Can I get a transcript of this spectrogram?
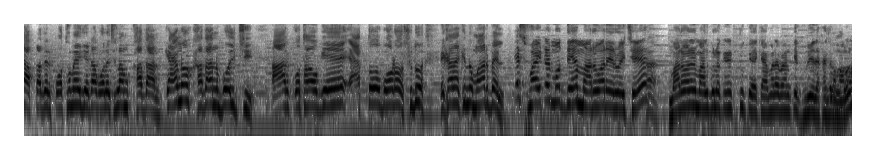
আপনাদের প্রথমে যেটা বলেছিলাম খাদান। কেন খাদান বলছি? আর কোথাও গিয়ে এত বড় শুধু এখানে কিন্তু মার্বেল। এস হোয়াইটের মধ্যে মারোয়ারে রয়েছে। হ্যাঁ। মারোয়ারের মালগুলোকে একটু ক্যামেরাম্যানকে ঘুরিয়ে দেখাতে বলুন।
